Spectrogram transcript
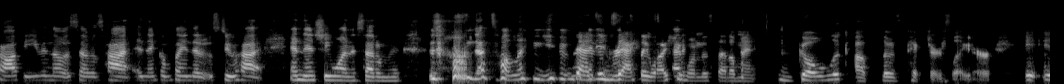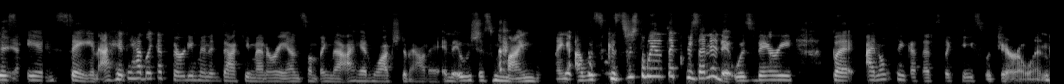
coffee even though it said it was hot and then complained that it was too hot and then she won a settlement. So that's all I knew. That's exactly why she won the settlement. Go look up those pictures later. It oh, is insane. I had had like a 30 minute documentary on something that I had watched about it, and it was just mind blowing. I was because just the way that they presented it was very, but I don't think that that's the case with Geraldine.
